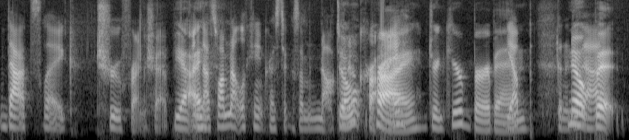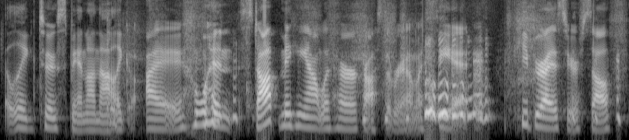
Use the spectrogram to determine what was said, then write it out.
that's like true friendship Yeah, and I- that's why i'm not looking at Krysta because i'm not gonna Don't cry. cry. Drink your bourbon. Yep, no, but like to expand on that, like I when stop making out with her across the room. I see it. Keep your eyes to yourself.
